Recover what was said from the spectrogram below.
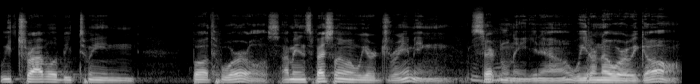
we travel between both worlds. I mean, especially when we are dreaming. Mm-hmm. Certainly, you know, we don't know where we go.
